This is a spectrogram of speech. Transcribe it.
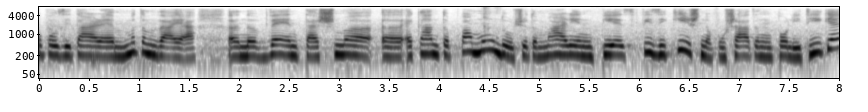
opozitare më të mëdhaja në vend tashmë e kanë të pamundur që të marrin pjesë fizikisht në fushatën politike,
